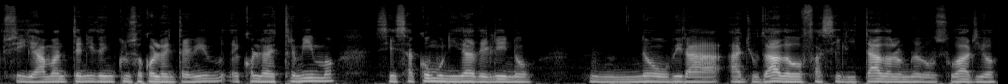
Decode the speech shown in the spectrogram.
si ha mantenido incluso con los, extremismos, con los extremismos, si esa comunidad de Linux mm, no hubiera ayudado o facilitado a los nuevos usuarios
